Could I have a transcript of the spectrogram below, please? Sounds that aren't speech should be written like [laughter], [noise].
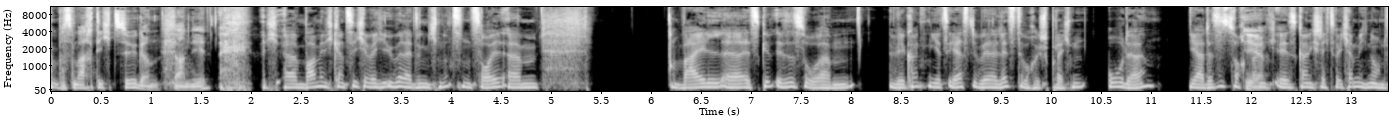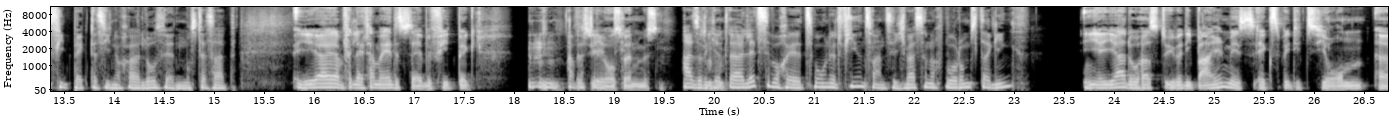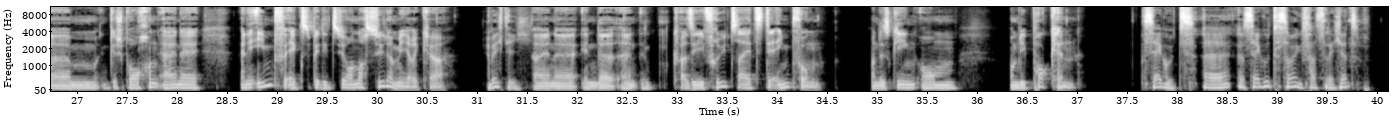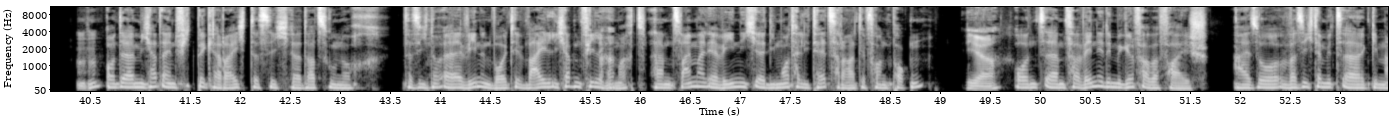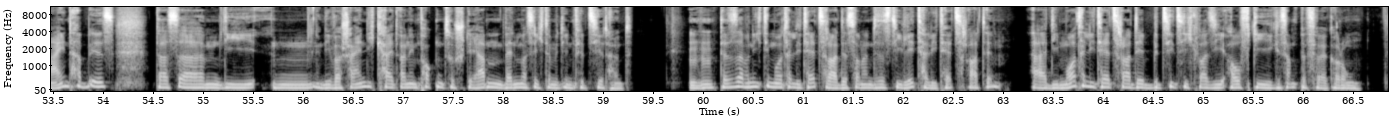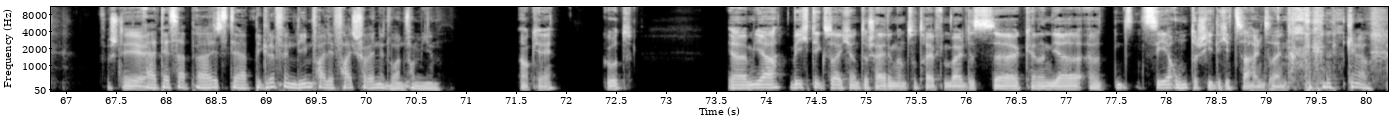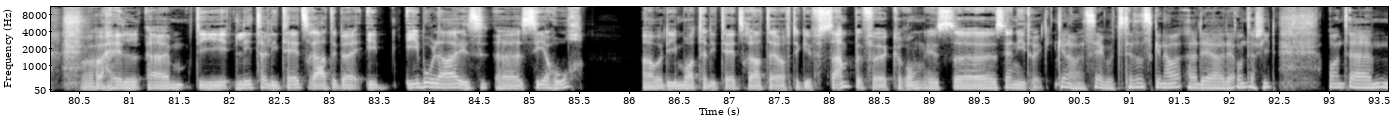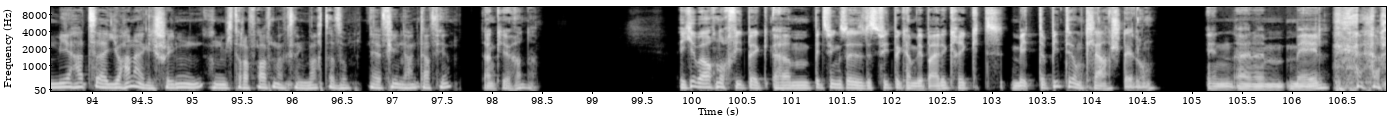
Was macht dich zögern, Daniel? [laughs] ich äh, war mir nicht ganz sicher, welche Überleitung ich nutzen soll, ähm, weil äh, es gibt, ist es so, ähm, wir könnten jetzt erst über letzte Woche sprechen oder ja, das ist doch Ja. gar, nicht, ist gar nicht schlecht, weil ich habe nicht noch ein Feedback, das ich noch äh, loswerden muss. Deshalb, Ja, ja, vielleicht haben wir ja dasselbe Feedback, [clears throat] das wir loswerden müssen. also Richard, [clears throat] äh, letzte Woche 224, weißt du noch, worum es da ging? Ja, ja, du hast über die Balmis-Expedition ähm, gesprochen, eine, eine Impfexpedition nach Südamerika. Richtig. Eine in der äh, quasi die Frühzeit der Impfung. Und es ging um, um die Pocken. Sehr gut. Äh, sehr gut zusammengefasst, Richard. Mhm. Und äh, mich hat ein Feedback erreicht, das ich äh, dazu noch, das ich noch äh, erwähnen wollte, weil ich habe einen Fehler Aha. gemacht. Ähm, zweimal erwähne ich äh, die Mortalitätsrate von Pocken Ja. und ähm, verwende den Begriff aber falsch. Also was ich damit äh, gemeint habe, ist, dass ähm, die, mh, die Wahrscheinlichkeit an den Pocken zu sterben, wenn man sich damit infiziert hat. Mhm. Das ist aber nicht die Mortalitätsrate, sondern das ist die Letalitätsrate. Äh, die Mortalitätsrate bezieht sich quasi auf die Gesamtbevölkerung. Verstehe. Äh, deshalb äh, ist der Begriff in dem Falle falsch verwendet worden von mir. Okay, gut. Ähm, ja, wichtig, solche Unterscheidungen zu treffen, weil das äh, können ja äh, sehr unterschiedliche Zahlen sein. [laughs] genau. weil ähm, die Letalitätsrate bei e Ebola ist äh, sehr hoch, aber die Mortalitätsrate auf der Gesamtbevölkerung ist äh, sehr niedrig. Genau, sehr gut. Das ist genau äh, der, der Unterschied. Und äh, mir hat Johanna geschrieben und mich darauf aufmerksam gemacht. Also vielen Dank dafür. Danke, Johanna. Ich habe auch noch Feedback, ähm, beziehungsweise das Feedback haben wir beide gekriegt mit der Bitte um Klarstellung in einem Mail. [laughs]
